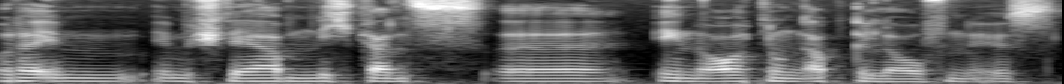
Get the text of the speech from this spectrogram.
oder im, im Sterben nicht ganz äh, in Ordnung abgelaufen ist.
